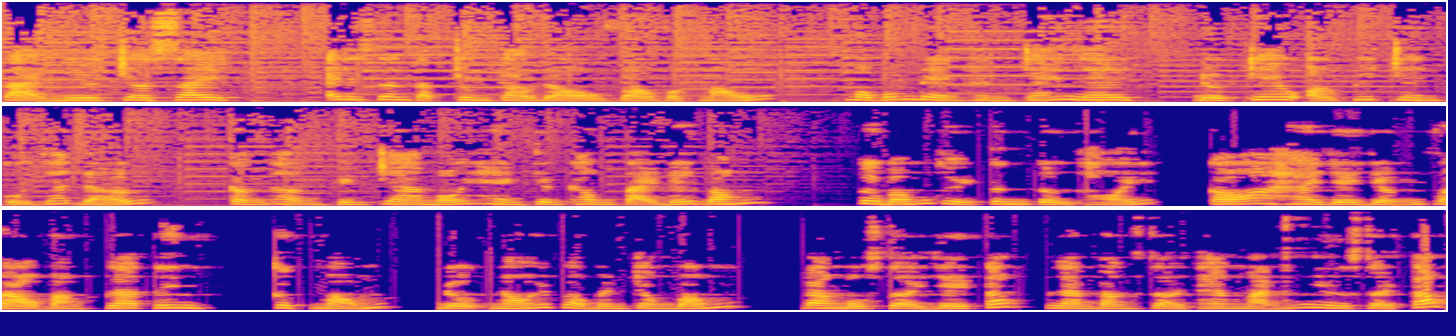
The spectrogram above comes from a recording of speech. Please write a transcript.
tại New Jersey. Edison tập trung cao độ vào vật mẫu, một bóng đèn hình trái lê được treo ở phía trên của giá đỡ. Cẩn thận kiểm tra mối hàng chân không tại đế bóng. Từ bóng thủy tinh từ thổi có hai dây dẫn vào bằng platin cực mỏng được nối vào bên trong bóng bằng một sợi dây tóc làm bằng sợi than mảnh như sợi tóc.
